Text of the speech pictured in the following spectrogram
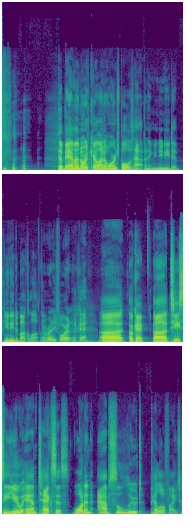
the Bama North Carolina Orange Bowl is happening, and you need to you need to buckle up. I'm ready for it. Okay. Uh, okay. Uh, TCU and Texas. What an absolute pillow fight.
